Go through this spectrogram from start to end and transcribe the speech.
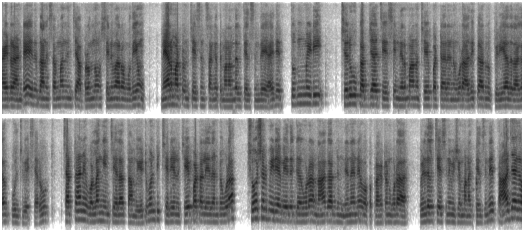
హైడ్రా అంటే ఇది దానికి సంబంధించి ఆ బృందం శనివారం ఉదయం నేలమట్టం చేసిన సంగతి మనందరికీ తెలిసిందే. అయితే తుమ్మిడి చెరువు కబ్జా చేసి నిర్మాణం చేపట్టారని కూడా అధికారులు ఫిర్యాదు రాగా కూల్చివేశారు. చట్టాన్ని ఉల్లంఘించేలా తాము ఎటువంటి చర్యలు చేపట్టలేదంటూ కూడా సోషల్ మీడియా వేదికగా కూడా నాగార్జున నిన్ననే ఒక ప్రకటన కూడా విడుదల చేసిన విషయం మనకు తెలిసిందే. తాజాగా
